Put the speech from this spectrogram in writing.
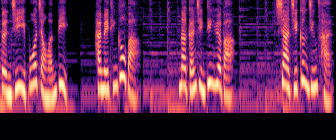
本集已播讲完毕，还没听够吧？那赶紧订阅吧，下集更精彩。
